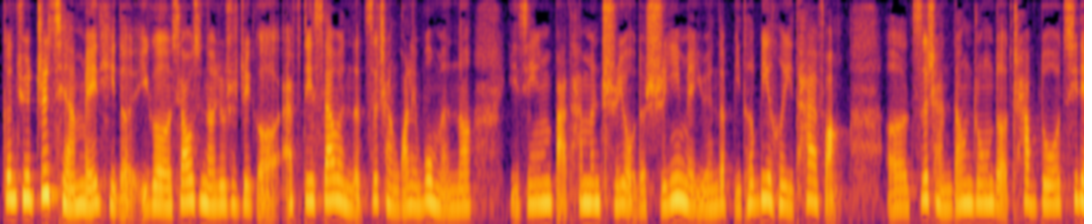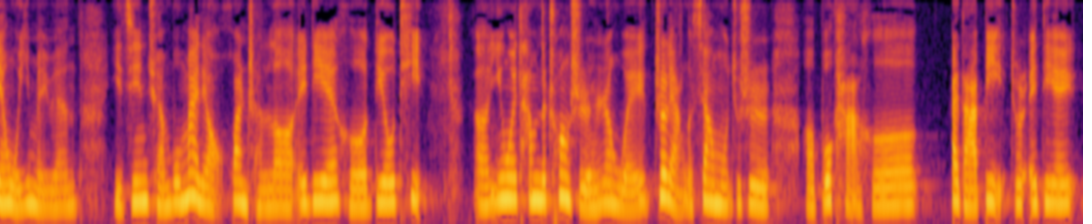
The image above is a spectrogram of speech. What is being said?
根据之前媒体的一个消息呢，就是这个 FD Seven 的资产管理部门呢，已经把他们持有的十亿美元的比特币和以太坊，呃，资产当中的差不多七点五亿美元，已经全部卖掉，换成了 ADA 和 DOT。呃，因为他们的创始人认为这两个项目就是呃波卡和爱达币，就是 ADA。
